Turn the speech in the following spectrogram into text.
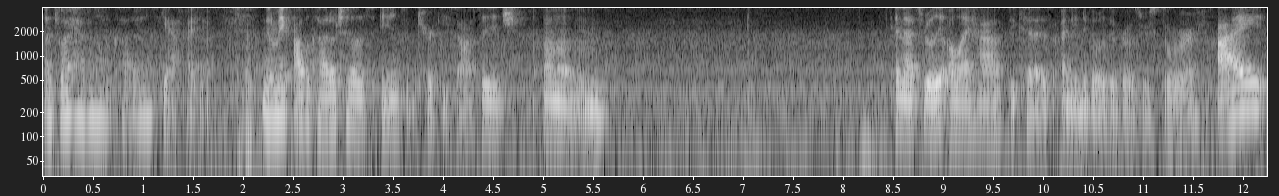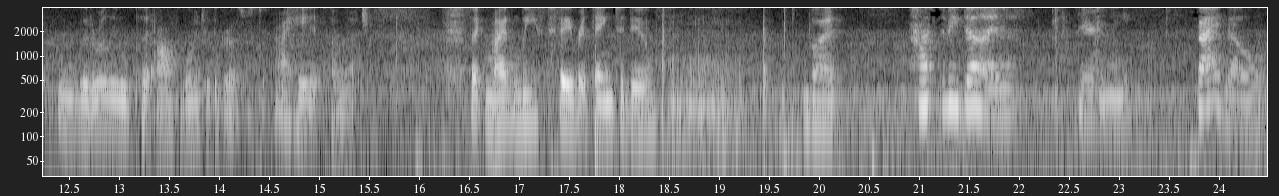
Uh, do I have an avocado? Yeah, I do. I'm gonna make avocado toast and some turkey sausage. Um, and that's really all I have because I need to go to the grocery store. I literally will put off going to the grocery store. I hate it so much. It's like my least favorite thing to do. But has to be done, apparently. Side note,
